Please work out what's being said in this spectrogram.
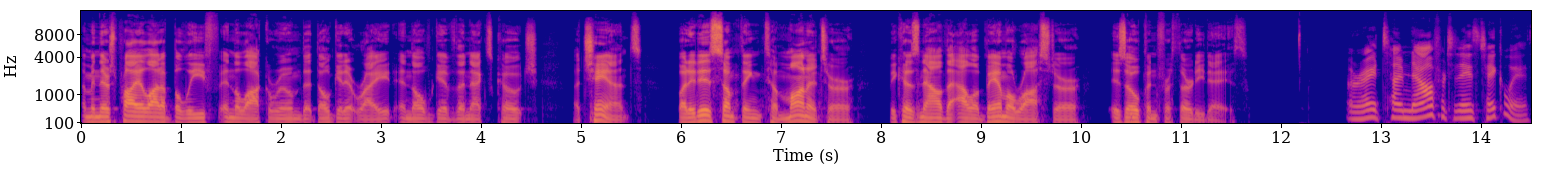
I mean, there's probably a lot of belief in the locker room that they'll get it right and they'll give the next coach a chance. But it is something to monitor because now the Alabama roster is open for 30 days. All right, time now for today's takeaways.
